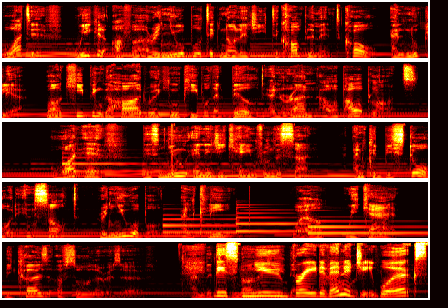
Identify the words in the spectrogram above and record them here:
What if we could offer a renewable technology to complement coal and nuclear while keeping the hard-working people that build and run our power plants? What if this new energy came from the sun and could be stored in salt, renewable and clean? Well, we can because of Solar Reserve. This new breed of energy works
